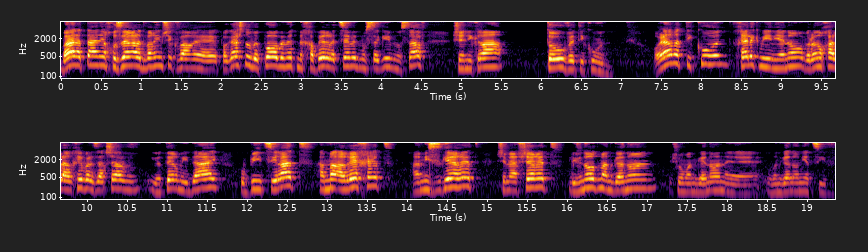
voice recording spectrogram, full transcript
בעל התניא חוזר על הדברים שכבר uh, פגשנו, ופה באמת מחבר לצמד מושגים נוסף, שנקרא תוהו ותיקון. עולם התיקון, חלק מעניינו, ולא נוכל להרחיב על זה עכשיו יותר מדי, הוא ביצירת המערכת, המסגרת, שמאפשרת לבנות מנגנון שהוא מנגנון, אה, מנגנון יציב.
